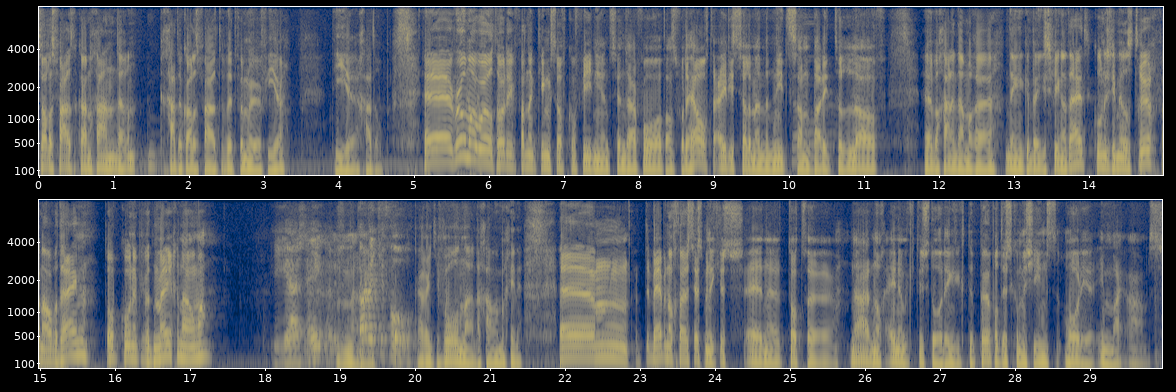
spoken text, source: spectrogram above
alles fout kan gaan, dan gaat ook alles fout. Met Van Murphy hier. Die eh, gaat op. Uh, My World hoorde je van de Kings of Convenience. En daarvoor, althans voor de helft, 80 Solomon met Need Somebody to Love. Eh, we gaan er dan maar, denk ik, een beetje swingend uit. Koen is inmiddels terug van Albert Heijn. Top, Koen, heb je wat meegenomen? Jazeker, dus een Nou. karretje vol. Karretje vol, nou, dan gaan we beginnen. Ehm, we hebben nog eh, zes minuutjes. En eh, tot, eh, nou, nog één nummertje tussendoor, denk ik. De Purple Disco Machines hoor je in my arms.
